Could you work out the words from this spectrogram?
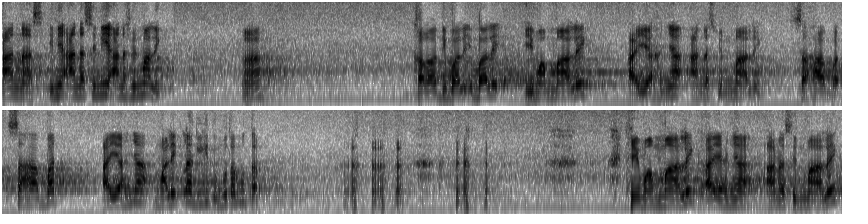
Anas. Ini Anas ini Anas bin Malik. Hah? Kalau dibalik-balik Imam Malik ayahnya Anas bin Malik, sahabat. Sahabat ayahnya Malik lagi gitu, muter-muter. Imam Malik ayahnya Anas bin Malik,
